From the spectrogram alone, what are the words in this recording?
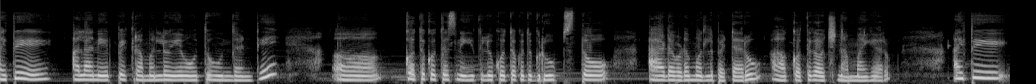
అయితే అలా నేర్పే క్రమంలో ఏమవుతూ ఉందంటే కొత్త కొత్త స్నేహితులు కొత్త కొత్త గ్రూప్స్తో యాడ్ అవ్వడం మొదలుపెట్టారు ఆ కొత్తగా వచ్చిన అమ్మాయి గారు. అయితే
